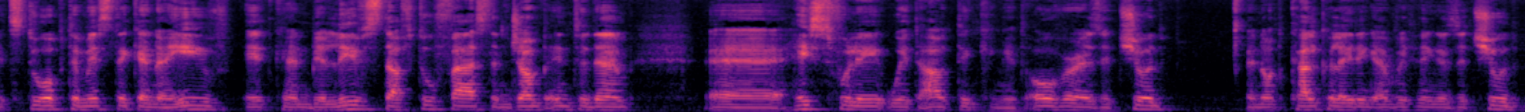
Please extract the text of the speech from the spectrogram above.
It's too optimistic and naive. It can believe stuff too fast and jump into them uh, hastily without thinking it over as it should and not calculating everything as it should.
